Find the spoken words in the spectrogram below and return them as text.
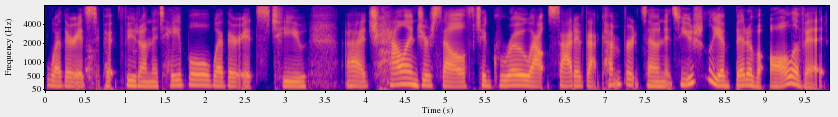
whether it's to put food on the table, whether it's to uh, challenge yourself to grow outside of that comfort zone. It's usually a bit of all of it,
